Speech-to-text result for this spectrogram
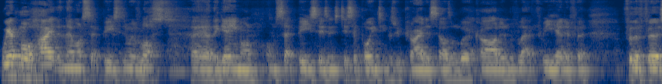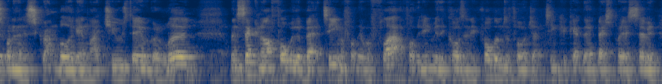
we had more height than them on set pieces and we've lost uh, the game on, on set pieces and it's disappointing because we pride ourselves and work hard and we've let a free header for for the first one and then a scramble again like Tuesday. We've got to learn. Then second half, I thought we were a better team. I thought they were flat. I thought they didn't really cause any problems. I thought Jack Tinker kept their best player seven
